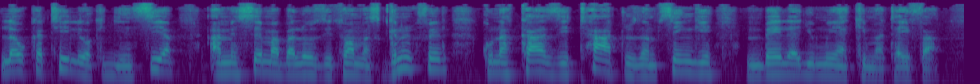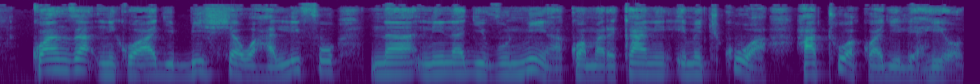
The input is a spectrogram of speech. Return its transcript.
la ukatili wa kijinsia, amesema Balozi Thomas Greenfield. Kuna kazi tatu za msingi mbele ya jumuiya ya kimataifa. Kwanza ni kuwaajibisha wahalifu, na ninajivunia kwa Marekani imechukua hatua kwa ajili ya hiyo.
